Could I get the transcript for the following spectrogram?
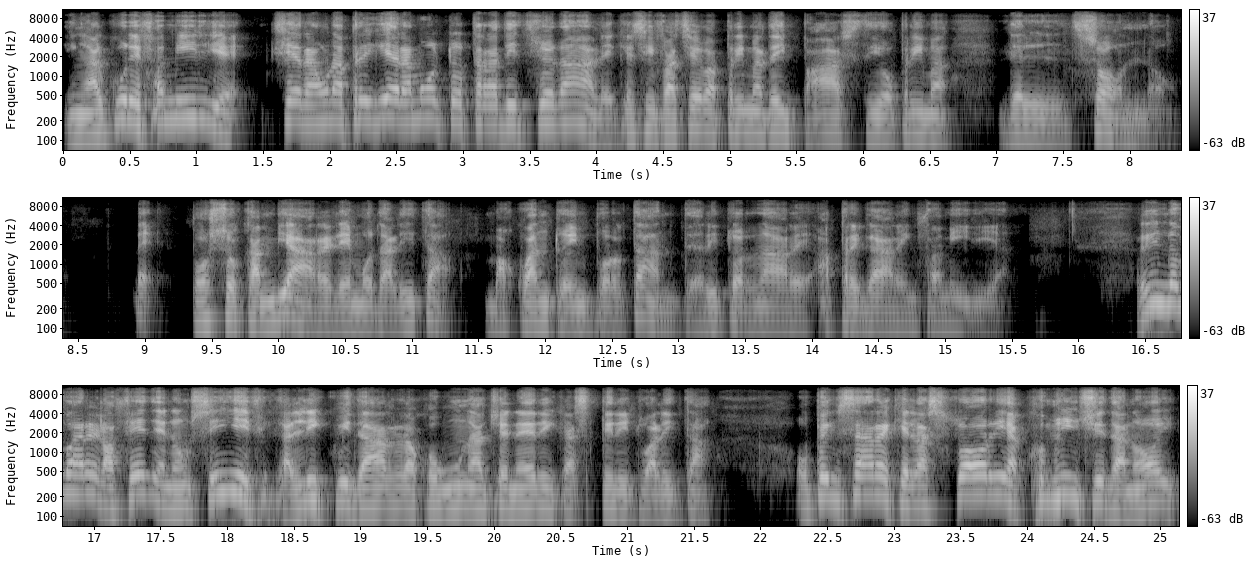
In alcune famiglie c'era una preghiera molto tradizionale che si faceva prima dei pasti o prima del sonno. Beh, posso cambiare le modalità, ma quanto è importante ritornare a pregare in famiglia. Rinnovare la fede non significa liquidarla con una generica spiritualità o pensare che la storia cominci da noi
